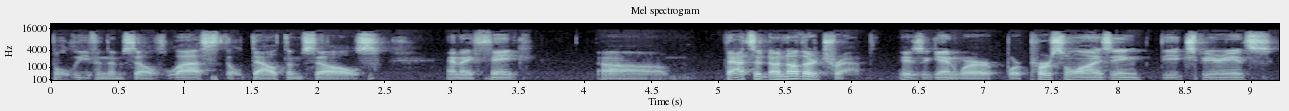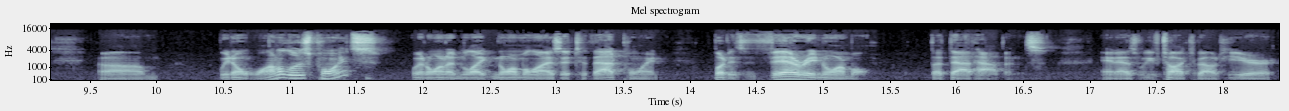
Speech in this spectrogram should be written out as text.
believe in themselves less; they'll doubt themselves, and I think um, that's another trap. Is again, we're we're personalizing the experience. Um, we don't want to lose points. We don't want to like normalize it to that point but it's very normal that that happens. And as we've talked about here,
